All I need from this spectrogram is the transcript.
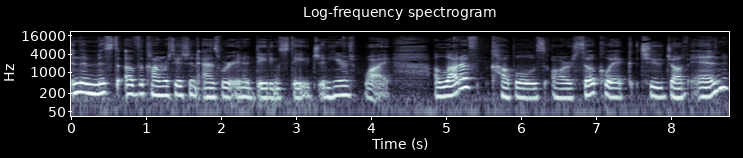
in the midst of the conversation as we're in a dating stage. And here's why a lot of couples are so quick to jump in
